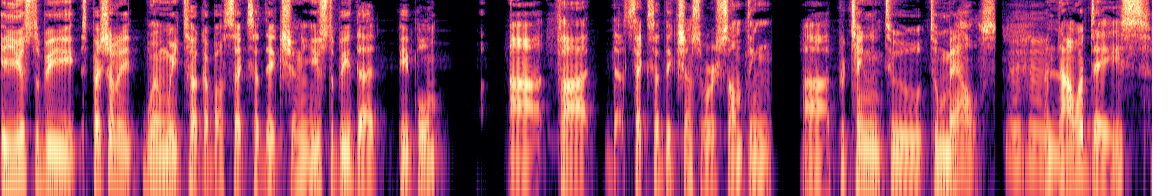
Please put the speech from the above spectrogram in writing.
It used to be, especially when we talk about sex addiction, it used to be that people uh, thought that sex addictions were something uh, pertaining to to males. Mm-hmm. But nowadays,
